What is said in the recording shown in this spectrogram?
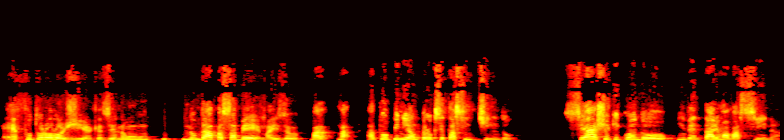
é futurologia, quer dizer, não, não dá para saber, mas eu, a tua opinião, pelo que você está sentindo, você acha que quando inventarem uma vacina,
